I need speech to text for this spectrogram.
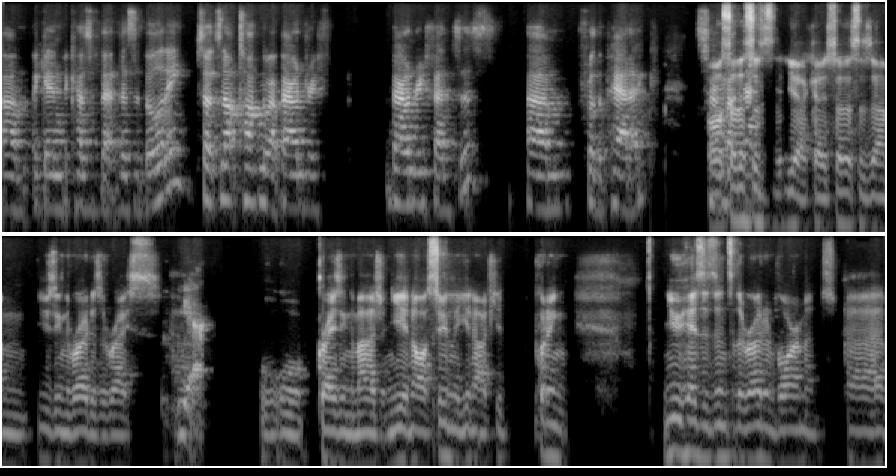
Um, again, because of that visibility. So it's not talking about boundary, boundary fences, um, for the paddock. It's Oh, so this that- is, yeah, okay, so this is um using the road as a race. Yeah, Or, or grazing the margin. Yeah, no, certainly, you know, if you're putting new hazards into the road environment, uh,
